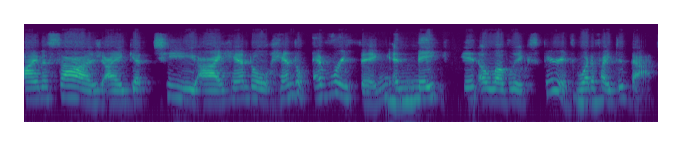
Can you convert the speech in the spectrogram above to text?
i massage i get tea i handle handle everything mm-hmm. and make it a lovely experience what if i did that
